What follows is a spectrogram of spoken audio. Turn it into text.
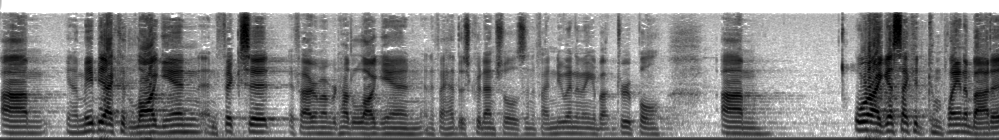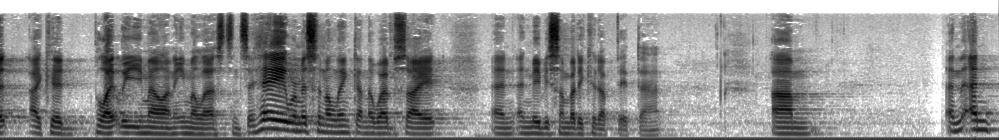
Um, you know, maybe I could log in and fix it if I remembered how to log in, and if I had those credentials, and if I knew anything about Drupal. Um, or I guess I could complain about it. I could politely email an email list and say, hey, we're missing a link on the website, and, and maybe somebody could update that. Um, and and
